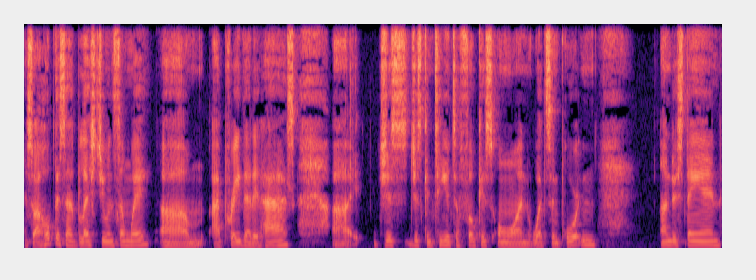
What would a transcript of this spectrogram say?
And so I hope this has blessed you in some way. Um, I pray that it has. Uh, just just continue to focus on what's important. Understand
